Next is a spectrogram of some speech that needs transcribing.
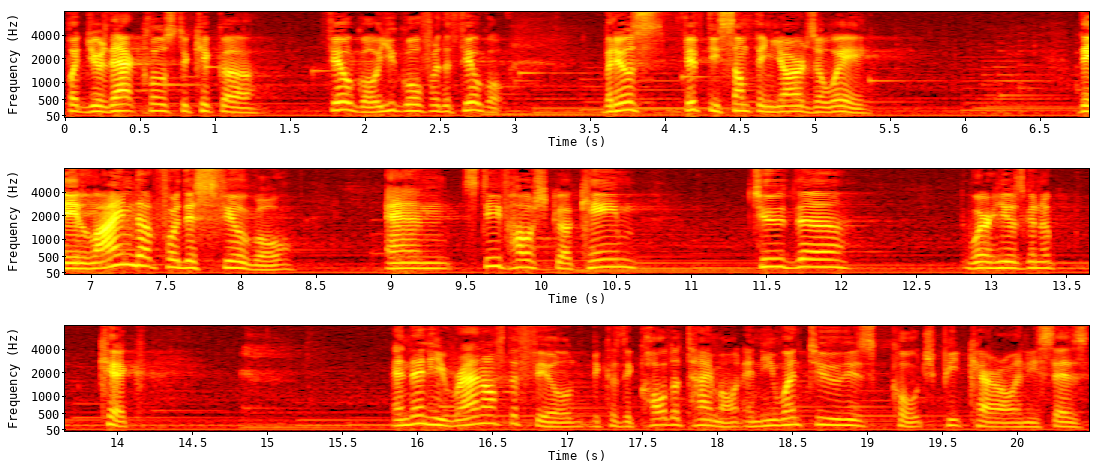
but you're that close to kick a field goal, you go for the field goal but it was 50 something yards away. They lined up for this field goal, and Steve Hauschka came to the where he was going to kick. And then he ran off the field because they called a timeout, and he went to his coach, Pete Carroll, and he says,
